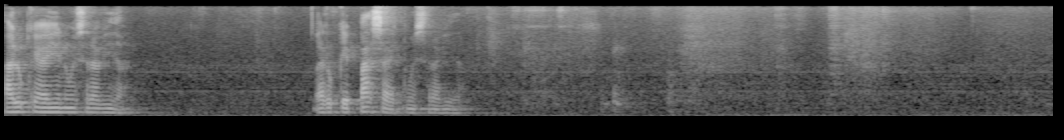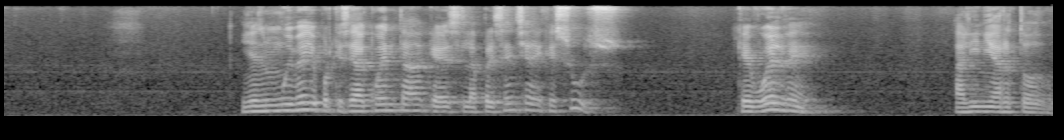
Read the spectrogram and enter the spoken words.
a lo que hay en nuestra vida, a lo que pasa en nuestra vida. Y es muy bello porque se da cuenta que es la presencia de Jesús que vuelve a alinear todo.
